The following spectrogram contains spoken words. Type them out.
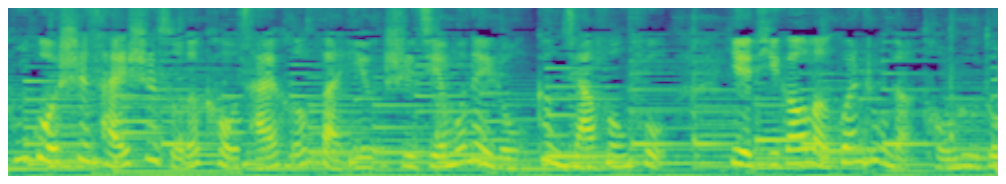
通过适才适所的口才和反应，使节目内容更加丰富，也提高了观众的投入度。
